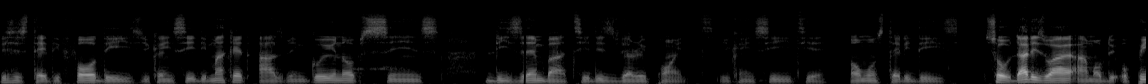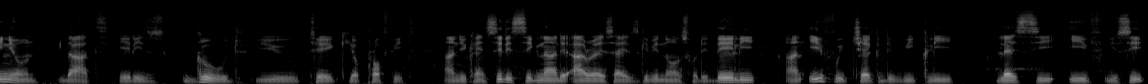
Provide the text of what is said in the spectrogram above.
This is 34 days. You can see the market has been going up since december till this very point. You can see it here. Almost 30 days so that is why i'm of the opinion that it is good you take your profit. And you can see the signal the rsi is giving us for the daily. And if we check the weekly let's see if you see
